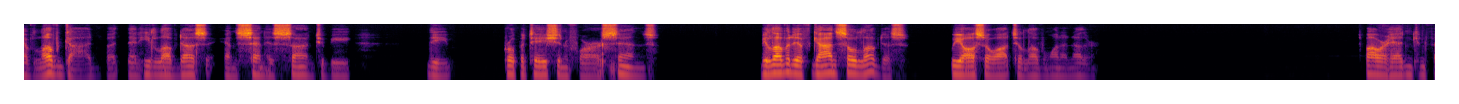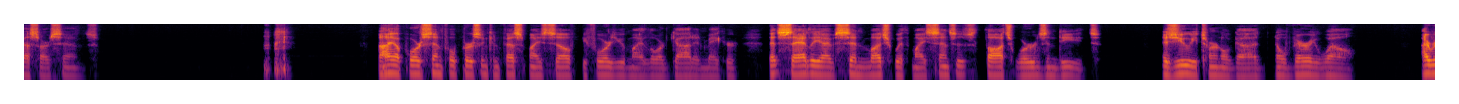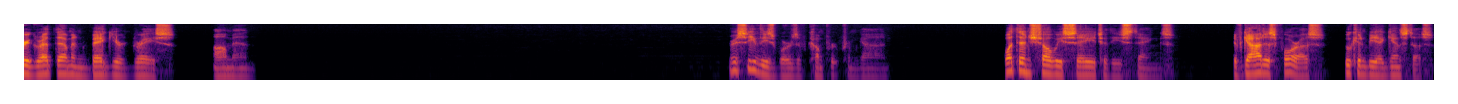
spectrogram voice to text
have loved God, but that he loved us and sent his Son to be the propitiation for our sins. Beloved, if God so loved us, we also ought to love one another. Let's bow our head and confess our sins. I, a poor sinful person, confess myself before you, my Lord God and Maker that sadly I have sinned much with my senses, thoughts, words, and deeds. As you, eternal God, know very well, I regret them and beg your grace. Amen. Receive these words of comfort from God. What then shall we say to these things? If God is for us, who can be against us?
